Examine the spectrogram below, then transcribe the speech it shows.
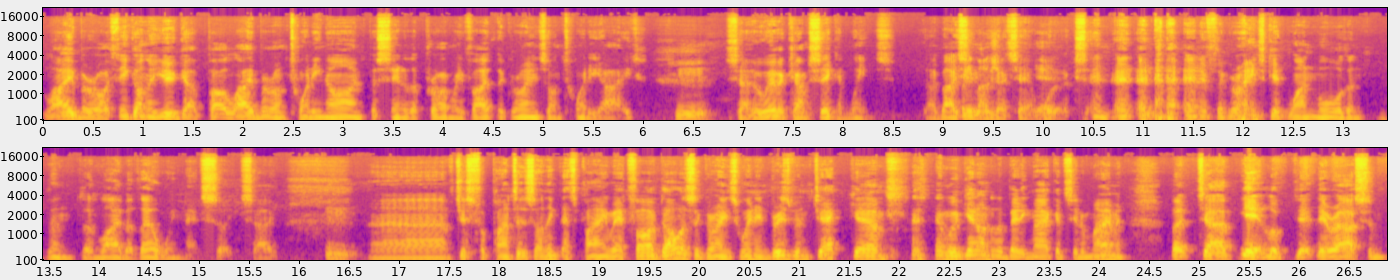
Labor, I think, on the YouGov poll. Labor on twenty nine percent of the primary vote. The Greens on twenty eight. Hmm. So whoever comes second wins. So basically, that's how it yeah. works. And, and and and if the Greens get one more than than, than Labor, they'll win that seat. So. Uh, just for punters, I think that's paying about five dollars. The Greens win in Brisbane, Jack. Um, and we'll get onto the betting markets in a moment. But uh, yeah, look, there, there are some.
